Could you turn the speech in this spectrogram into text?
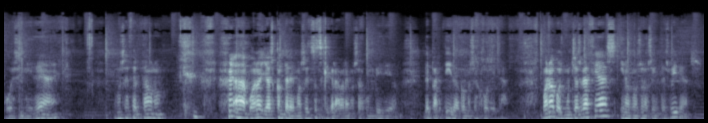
Pues ni idea, ¿eh? ¿Hemos acertado o no? Ah, bueno, ya os contaremos. Esto sí que grabaremos algún vídeo de partida, cómo se juega y tal. Bueno, pues muchas gracias y nos vemos en los siguientes vídeos.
